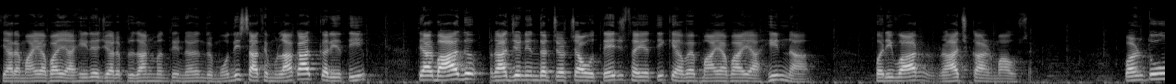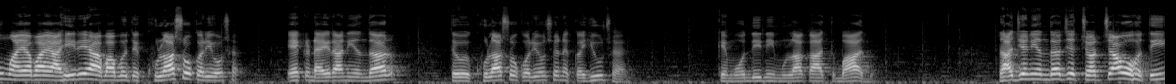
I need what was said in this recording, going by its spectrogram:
ત્યારે માયાભાઈ આહિરે જ્યારે પ્રધાનમંત્રી નરેન્દ્ર મોદી સાથે મુલાકાત કરી હતી, ત્યારબાદ રાજ્યની અંદર ચર્ચાઓ તેજ થઈ હતી કે હવે માયાભાઈ આહિરના પરિવાર રાજકારણમાં આવશે. પરંતુ માયાભાઈ આહિરે આ બાબતે ખુલાસો કર્યો છે. એક ડાયરાની અંદર તેઓએ ખુલાસો કર્યો છે અને કહ્યું છે કે મોદીની મુલાકાત બાદ રાજ્યની અંદર જે ચર્ચાઓ હતી,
